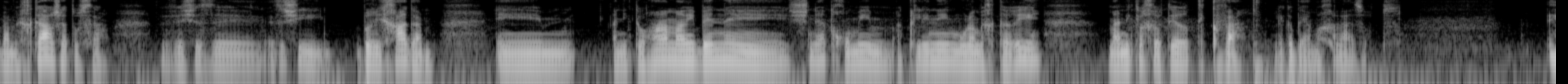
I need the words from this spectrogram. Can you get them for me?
במחקר שאת עושה, ושזה איזושהי בריחה גם. אה, אני תוהה מה מבין אה, שני התחומים, הקליני מול המחקרי, מעניק לך יותר תקווה לגבי המחלה הזאת. אה,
